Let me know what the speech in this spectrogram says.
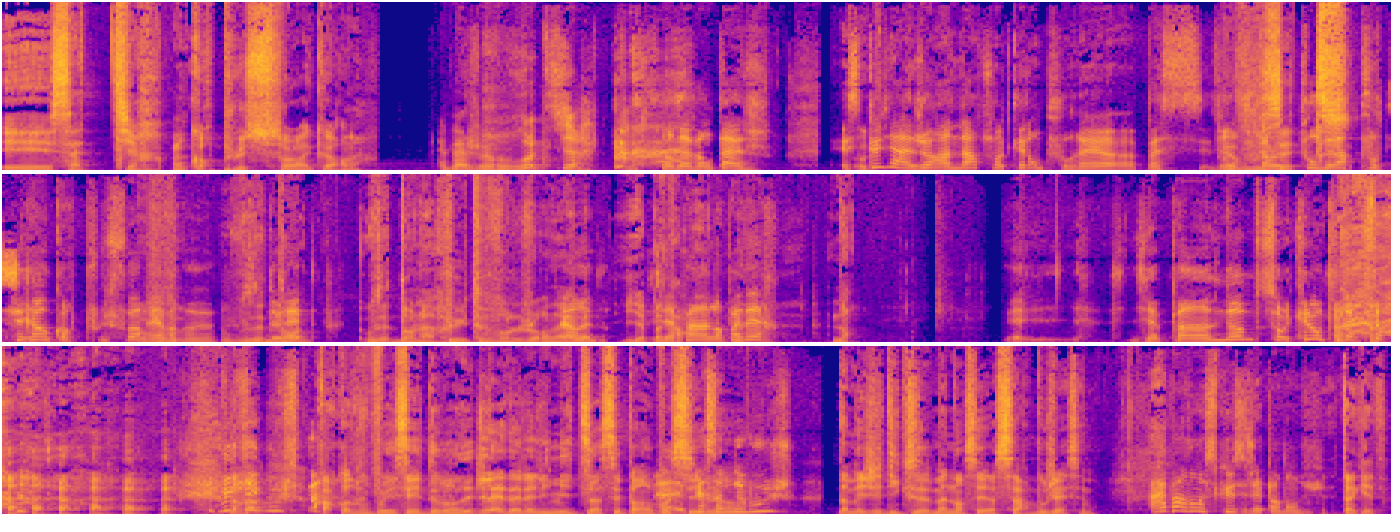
et ça tire encore plus sur la corde. Eh ben, je retire. Sur davantage. Est-ce qu'il y a genre un arbre sur lequel on pourrait euh, passer, genre, Vous faire le tour de l'arbre pour tirer encore plus fort et vous, avoir euh, vous êtes de dans, l'aide? vous êtes dans la rue devant le Ah, journal. ouais. Il n'y a pas Il n'y a pas un lampadaire? Non. Il n'y a, pas un homme sur lequel on pourrait faire. Mais Non, qui bouge pas? Par contre, vous pouvez essayer de demander de l'aide à la limite, ça c'est pas Euh, impossible. Personne hein. ne bouge? Non, mais j'ai dit que maintenant ça rebougeait, c'est bon. Ah, pardon, excuse, j'ai pas entendu. T'inquiète.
